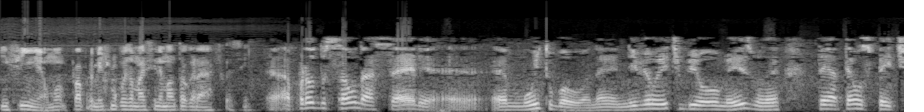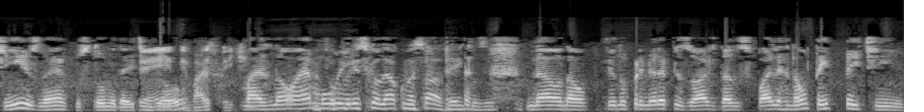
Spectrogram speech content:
enfim, é uma, propriamente uma coisa mais cinematográfica, assim. É, A produção da série é, é muito boa, né? Nível HBO mesmo, né? Tem até uns peitinhos, né? Costume da Tem, HBO. tem vários peitinhos. Mas não é Foi muito. por isso que o Léo começou a ver, inclusive. Não, não, porque no primeiro episódio, dando spoiler, não tem peitinho.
